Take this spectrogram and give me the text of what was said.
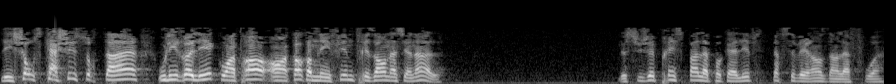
les choses cachées sur Terre ou les reliques ou encore, comme l'infime trésor national. Le sujet principal de l'Apocalypse, persévérance dans la foi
